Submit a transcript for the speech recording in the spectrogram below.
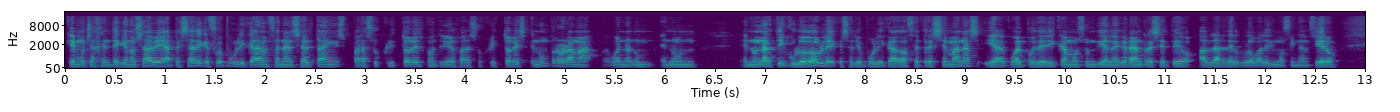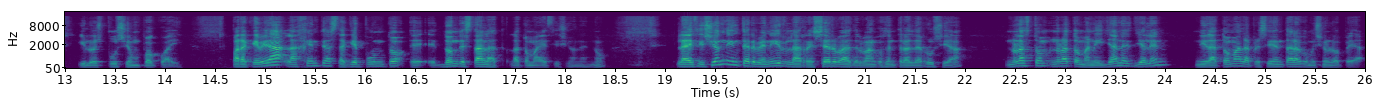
que hay mucha gente que no sabe, a pesar de que fue publicada en Financial Times para suscriptores, contenidos para suscriptores, en un programa, bueno, en un, en un, en un artículo doble que salió publicado hace tres semanas y al cual pues dedicamos un día en el gran reseteo a hablar del globalismo financiero y lo expuse un poco ahí. Para que vea la gente hasta qué punto, eh, eh, dónde está la, toma de decisiones, ¿no? La decisión de intervenir las reservas del Banco Central de Rusia no, las no la toma ni Janet Yellen ni la toma la presidenta de la Comisión Europea.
